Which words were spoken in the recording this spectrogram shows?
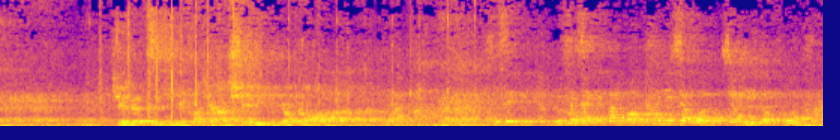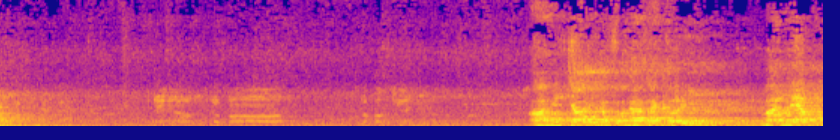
哎，觉得自己好像学历比较高了。哎，谢谢你，卢太长，你帮我看一下我家里的佛台。啊，你家里的佛台还可以，蛮亮的。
